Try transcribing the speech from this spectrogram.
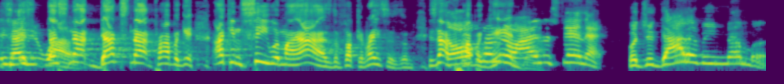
it's, it's- that's not that's not propaganda. I can see with my eyes the fucking racism. It's not No, no, propaganda. no, I understand that. But you gotta remember,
